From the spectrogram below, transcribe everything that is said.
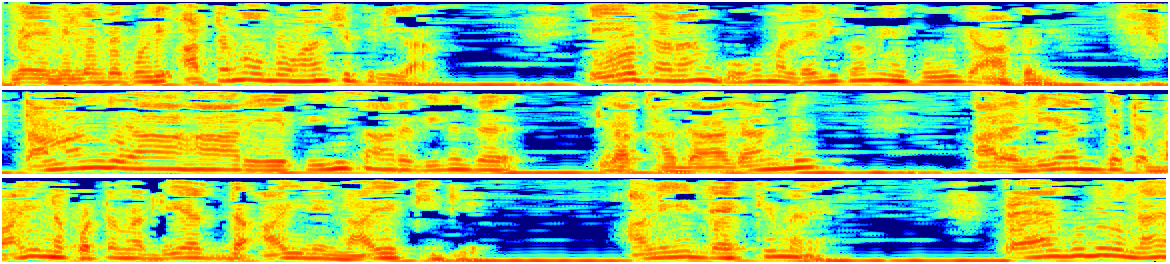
මේ විලඳ කුලි අටම ඔබ වහන්සේ පිළිගන්න. ඒ තරම් බොහොම ලැබිකමින් පූජා කළේ. තමන්ගේ ආහාරයේ පිණිසාර විනද ටිකක් හදාගන්න අර ලියද්දට බහිනකොටම ලියද්ද අයිනේ ණයෙක් හිටිය. අනේ දැක්කෙම නැහැ. පෑගුණේ ණය.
